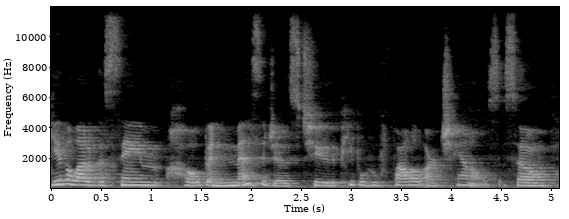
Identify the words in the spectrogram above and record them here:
give a lot of the same hope and messages to the people who follow our channels. So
